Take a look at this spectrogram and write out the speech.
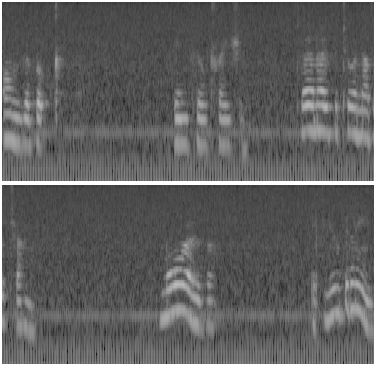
on the book infiltration. Turn over to another channel. Moreover, if you believe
